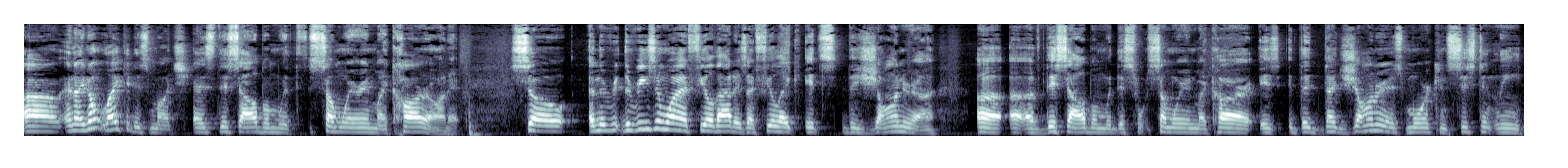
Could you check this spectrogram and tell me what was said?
uh, and I don't like it as much as this album with "Somewhere in My Car" on it. So, and the the reason why I feel that is I feel like it's the genre uh, uh, of this album with this somewhere in my car is the that genre is more consistently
